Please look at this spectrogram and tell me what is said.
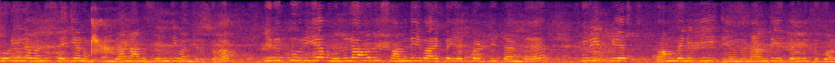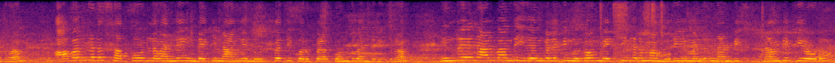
தொழிலை வந்து செய்யணும் என்றால் நாங்கள் செஞ்சு வந்திருக்கிறோம். இதுக்குரிய முதலாவது சந்தை வாய்ப்பை ஏற்படுத்தி தந்த கிரீன் பேஸ்ட் கம்பெனிக்கு இந்த நன்றியை தெரிவித்துக் கொள்கிறோம். அவங்களோட சப்போர்ட்டில் வந்து இன்றைக்கு நாங்கள் இந்த உற்பத்தி பொருட்களை கொண்டு வந்திருக்கிறோம். இன்றைய நாள் வந்து இது எங்களுக்கு மிகவும் வெற்றிகரமாக முடியும் என்று நம்பி நம்பிக்கையோடும்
